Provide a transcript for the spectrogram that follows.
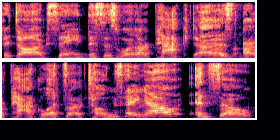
the dog saying, This is what our pack does. Our pack lets our tongues hang out. And so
